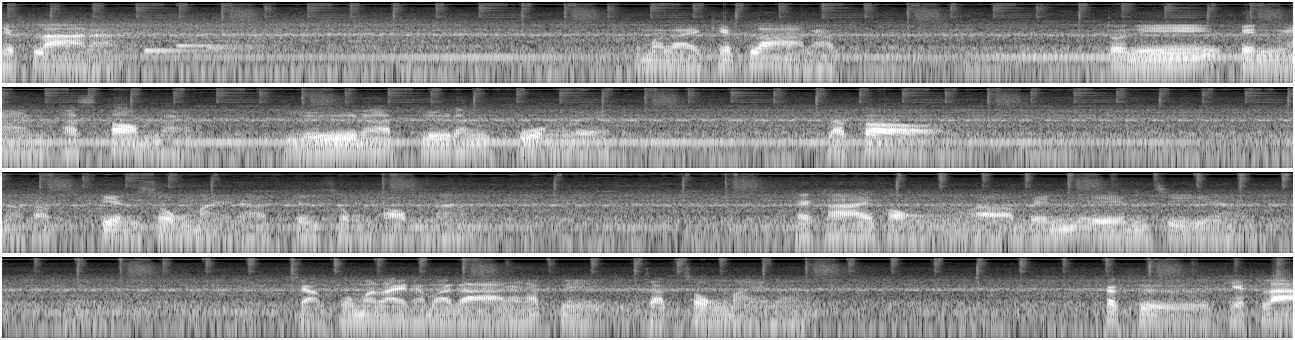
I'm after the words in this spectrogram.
เคปล่านะพวงมาลัยเคปล่านะครับ ตัวนี้เป็นงานคัสตอมนะหรือนะครับหรือทั้งพวงเลย แล้วก็นะครับเปลี่ยนทรงใหม่นะครับ เป็นทรงทอมนะคล้ายๆของเบนซ์เอ็มจีนะจากพวงมาลัยธรรมดานะครับนี่จัดทรงใหม่นะ ก็คือเคปล่า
